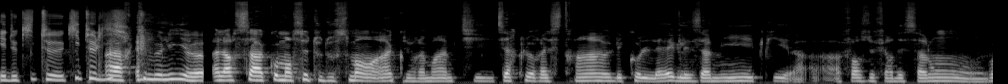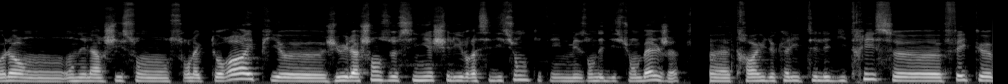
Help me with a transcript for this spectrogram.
et de qui te, qui te lit? Alors, qui me lit euh, Alors, ça a commencé tout doucement. Hein, vraiment un petit cercle restreint, les collègues, les amis. Et puis, à, à force de faire des salons, euh, voilà, on, on élargit son, son lectorat. Et puis, euh, j'ai eu la chance de signer chez Livres Éditions, qui était une maison d'édition belge. Un travail de qualité de l'éditrice, heu, fait que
